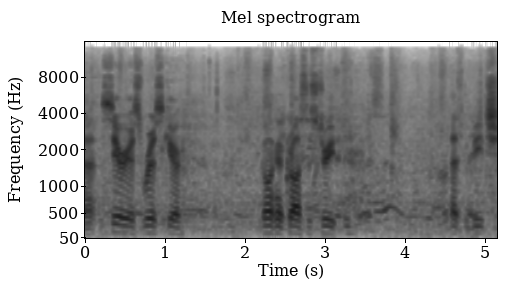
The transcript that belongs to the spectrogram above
a serious risk here. Going across the street at the beach.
